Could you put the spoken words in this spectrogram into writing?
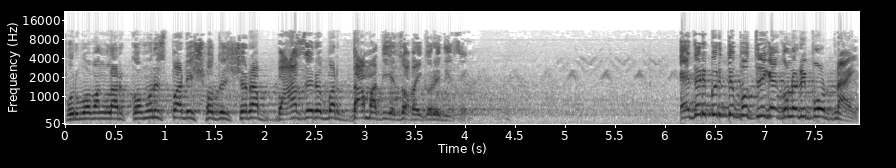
পূর্ব বাংলার কমিউনিস্ট পার্টির সদস্যরা বাসের উপর দামা দিয়ে জবাই করে দিয়েছে। এদের বিরুদ্ধে পত্রিকায় কোনো রিপোর্ট নাই।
